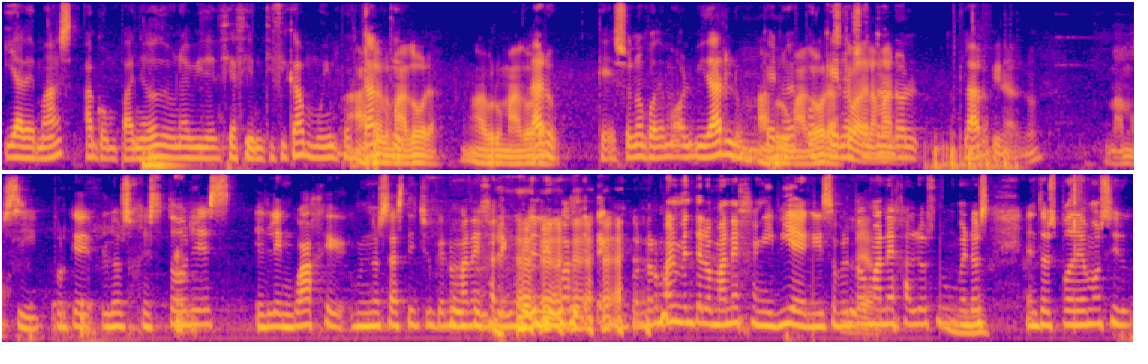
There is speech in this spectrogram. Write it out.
Y además acompañado de una evidencia científica muy importante. Abrumadora. Abrumadora. Claro, que eso no podemos olvidarlo. Que no es Abrumadora. porque Es que va de la mano. no- Claro. Al final, ¿no? Vamos. Sí, porque los gestores el lenguaje, nos has dicho que no maneja ningún lenguaje técnico, normalmente lo manejan y bien, y sobre todo manejan los números, entonces podemos ir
